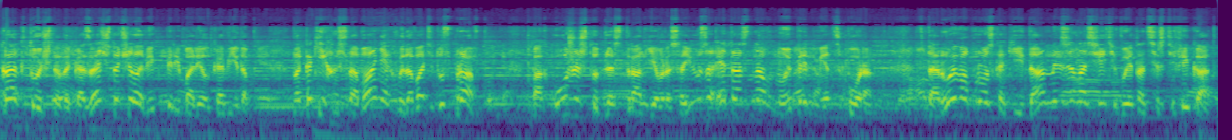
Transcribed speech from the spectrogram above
Как точно доказать, что человек переболел ковидом? На каких основаниях выдавать эту справку? Похоже, что для стран Евросоюза это основной предмет спора. Второй вопрос, какие данные заносить в этот сертификат?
